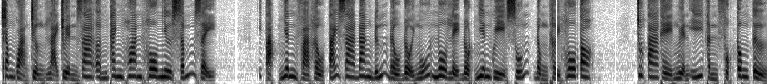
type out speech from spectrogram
Trong quảng trường lại truyền ra âm thanh hoan hô như sấm dậy. Tạp nhân và hầu tái gia đang đứng đầu đội ngũ nô lệ đột nhiên quỳ xuống đồng thời hô to. Chúng ta thề nguyện ý thần phục công tử.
